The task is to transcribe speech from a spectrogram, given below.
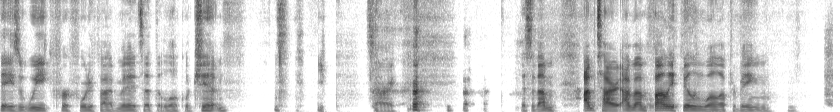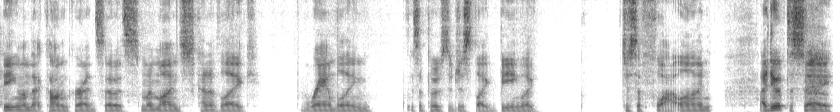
days a week for forty five minutes at the local gym. you, sorry. Listen, I'm I'm tired. I'm I'm finally feeling well after being being on that con crud. So it's my mind's just kind of like rambling as opposed to just like being like just a flat line. I do have to say,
